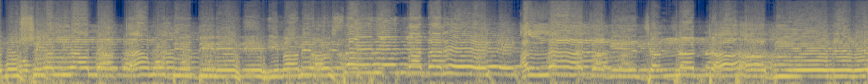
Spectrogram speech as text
অবশ্যই আল্লাহ পাক কিয়ামতের দিনে ইমামে হোসেনের কাতারে আল্লাহ পাকে জান্নাতটা দিয়ে দেবে।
